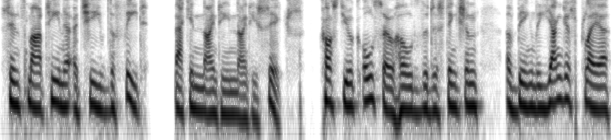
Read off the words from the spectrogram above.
since Martina achieved the feat back in 1996. Kostyuk also holds the distinction of being the youngest player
